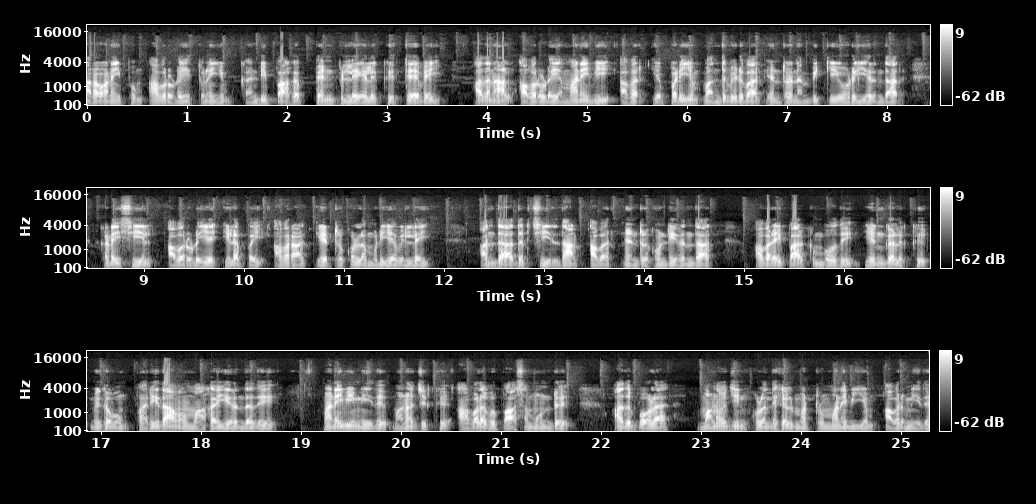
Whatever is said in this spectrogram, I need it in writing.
அரவணைப்பும் அவருடைய துணையும் கண்டிப்பாக பெண் பிள்ளைகளுக்கு தேவை. அதனால் அவருடைய மனைவி அவர் எப்படியும் வந்துவிடுவார் என்ற நம்பிக்கையோடு இருந்தார். கடைசியில் அவருடைய இழப்பை அவரால் ஏற்றுக்கொள்ள முடியவில்லை. அந்த அதிர்ச்சியில்தான் அவர் நின்று கொண்டிருந்தார். அவரை பார்க்கும்போது எங்களுக்கு மிகவும் பரிதாபமாக இருந்தது. மனைவி மீது மனோஜுக்கு அவ்வளவு பாசம் உண்டு. அதுபோல மனோஜின் குழந்தைகள் மற்றும் மனைவியும் அவர் மீது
